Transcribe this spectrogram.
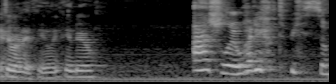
can't do anything we can do. Ashley, why do you have to be so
